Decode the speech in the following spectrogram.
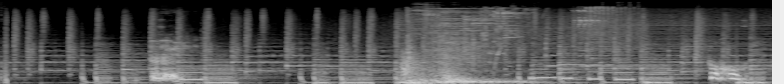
ดีดี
